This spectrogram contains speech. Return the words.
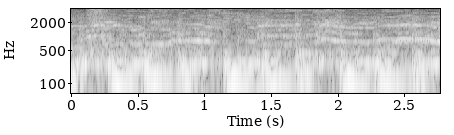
I'm gonna go to the hospital.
